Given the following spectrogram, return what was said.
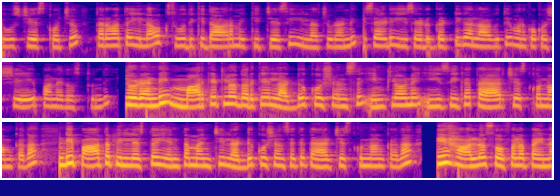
యూజ్ చేసుకోవచ్చు. తర్వాత ఇలా ఒక సూదికి దారం ఎక్కిచ్చేసి ఇలా చూడండి. ఈ సైడ్ ఈ సైడ్ గట్టిగా లాగితే మనకు ఒక షేప్ అనేది వస్తుంది. చూడండి మార్కెట్లో దొరికే లడ్డు కుషన్స్ ఇంట్లోనే ఈజీగా తయారు చేసుకున్నాం కదా. అండి పాత పిల్లెస్తో ఎంత మంచి లడ్డు కుషన్స్ అయితే తయారు చేసుకున్నాం కదా. ఈ హాల్లో సోఫాల పైన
